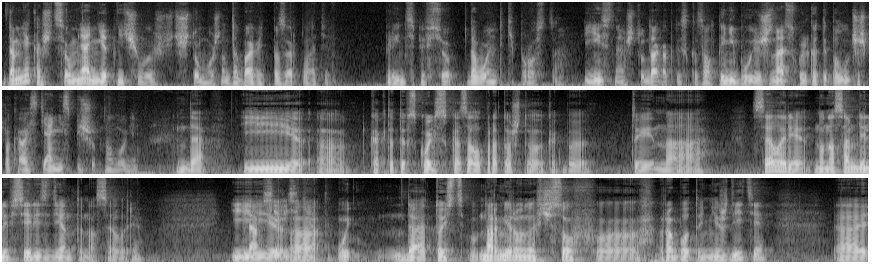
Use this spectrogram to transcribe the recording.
Да мне кажется, у меня нет ничего, что можно добавить по зарплате принципе, все довольно-таки просто. Единственное, что, да, как ты сказал, ты не будешь знать, сколько ты получишь, пока с тебя не спишут налоги. Да. И э, как-то ты вскользь сказал про то, что как бы ты на селлере, но на самом деле все резиденты на селлере. И, да, все резиденты. Э, у, да, то есть нормированных часов э, работы не ждите. Э,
